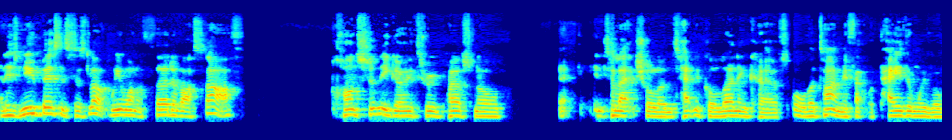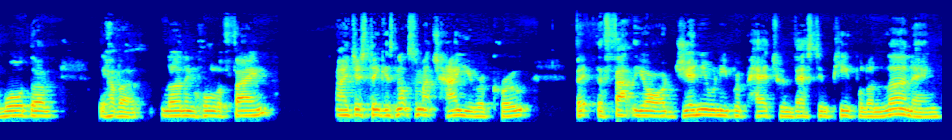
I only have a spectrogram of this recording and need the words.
and his new business is look, we want a third of our staff constantly going through personal, eh, intellectual, and technical learning curves all the time. In fact, we pay them, we reward them, we have a learning hall of fame. I just think it's not so much how you recruit, but the fact that you're genuinely prepared to invest in people and learning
